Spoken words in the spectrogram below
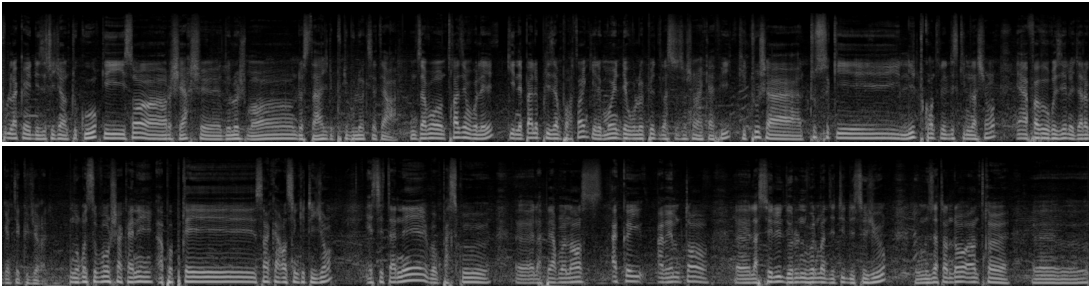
pour l'accueil des étudiants tout court qui sont en recherche de logement, de stage, de petits boulots, etc. Nous avons un troisième volet qui n'est pas le plus important, qui est le moins développé de l'association ACAFI, qui touche à tout ce qui lutte contre les discriminations et à favoriser le dialogue interculturel. Nous recevons chaque année à peu près 145 étudiants. Et cette année, parce que euh, la permanence accueille en même temps euh, la cellule de renouvellement d'études de séjour, donc nous attendons entre euh,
